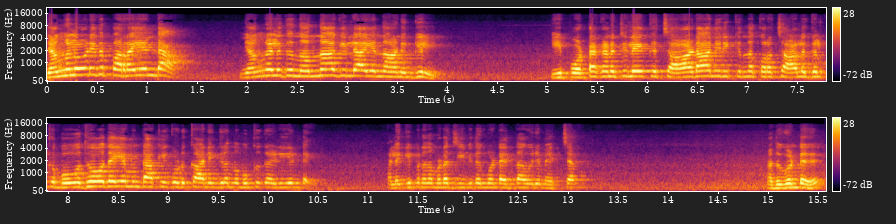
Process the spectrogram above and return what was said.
ഞങ്ങളോട് ഇത് പറയണ്ട. ഞങ്ങൾ ഇത് നന്നാകില്ല എന്നാണെങ്കിൽ ഈ പൊട്ടക്കിണറ്റിലേക്ക് ചാടാനിരിക്കുന്ന കുറച്ച് ആളുകൾക്ക് ബോധോദയം ഉണ്ടാക്കി കൊടുക്കാനെങ്കിലും നമുക്ക് കഴിയണ്ടേ? അല്ലെങ്കിൽ പിന്നെ നമ്മുടെ ജീവിതം കൊണ്ട് എന്താ ഒരു മെച്ചം? അതുകൊണ്ട്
